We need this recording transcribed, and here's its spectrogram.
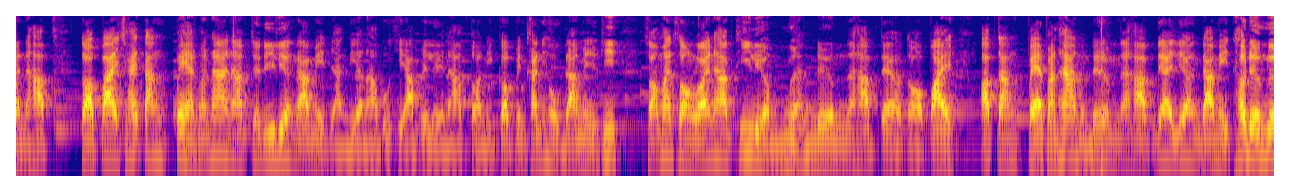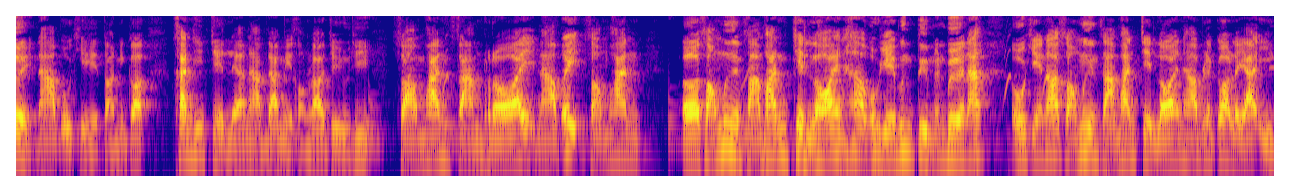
16,700 นะครับ ต่อไปใช้ตังค์8,500นะครับ จะได้เรื่องดาเมจอย่างเดียวนะครับ โอเคอัพไปเลยนะครับ ตอนนี้ก็เป็นขั้นที่ 6 ดาเมจอยู่ที่ 2,200 นะครับ ที่เหลือเหมือนเดิมนะครับ แต่ต่อไปอัพตังค์8,500เหมือนเดิมนะครับ ได้เรื่องดาเมจเท่าเดิมเลยนะครับ โอเค ตอนนี้ก็ขั้นที่ 7 แล้วนะครับ ดาเมจของเราจะอยู่ที่ 2,300 นะครับ เอ้ย 2,000 เอ่อ23,700 นะครับ โอเค เพิ่งตื่นมันเบอร์นะ โอเคเนาะ23,700 นะครับ แล้วก็ระยะอีก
